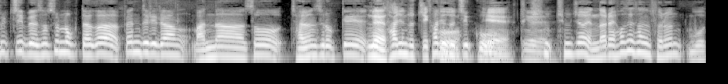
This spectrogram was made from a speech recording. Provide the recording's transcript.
술집에서 술 먹다가 팬들이랑 만나서 자연스럽게 네 사진도 찍고 사진도 찍고. 예, 예. 심- 심지어 옛날에 허세 선수는 뭐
